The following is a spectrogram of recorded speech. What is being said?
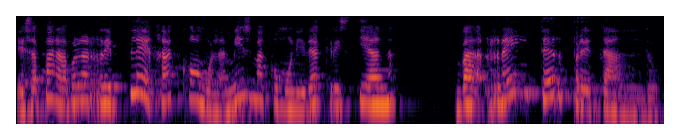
esa parábola refleja cómo la misma comunidad cristiana va reinterpretando,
